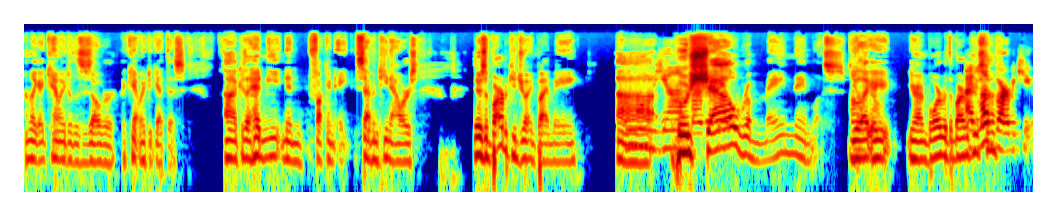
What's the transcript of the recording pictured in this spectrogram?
I'm like, I can't wait till this is over. I can't wait to get this because I hadn't eaten in fucking eight, 17 hours. There's a barbecue joint by me. Uh, who barbecue. shall remain nameless? You Oh, like? no. Are you, you're on board with the barbecue I love stuff? barbecue.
